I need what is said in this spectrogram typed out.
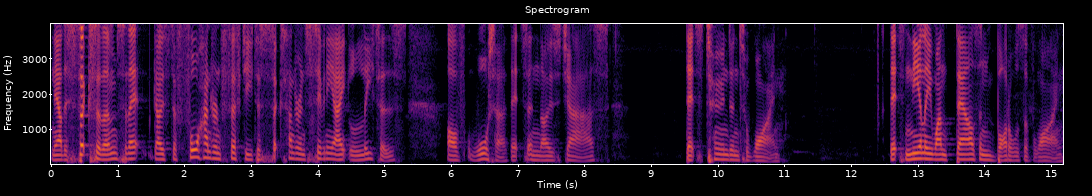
Now, there's six of them, so that goes to 450 to 678 litres of water that's in those jars that's turned into wine. That's nearly 1,000 bottles of wine.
